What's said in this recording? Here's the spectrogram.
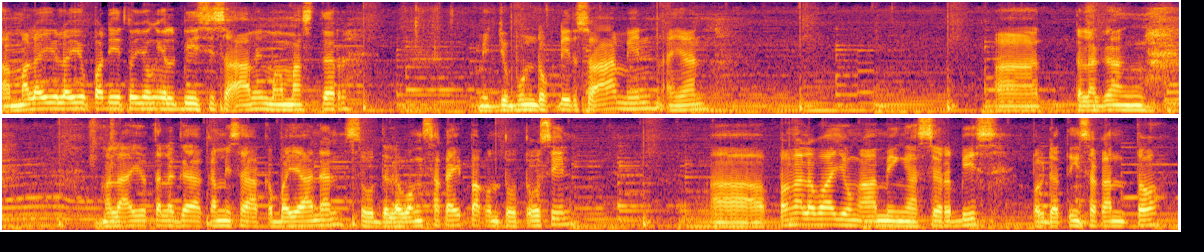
ah, malayo-layo pa dito yung LBC sa amin mga master. Medyo bundok dito sa amin. Ayan. At talagang malayo talaga kami sa kabayanan. So dalawang sakay pa kung tutusin. Ah, pangalawa yung aming ah, service pagdating sa kanto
